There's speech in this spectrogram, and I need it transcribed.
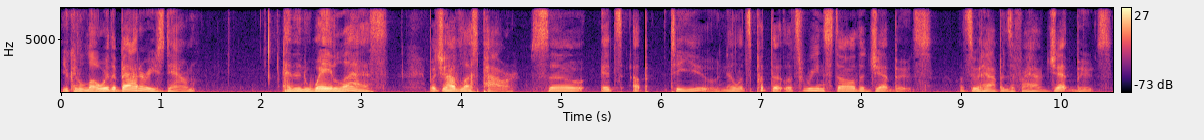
you can lower the batteries down, and then weigh less, but you'll have less power. So it's up to you. Now let's put the let's reinstall the jet boots. Let's see what happens if I have jet boots.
